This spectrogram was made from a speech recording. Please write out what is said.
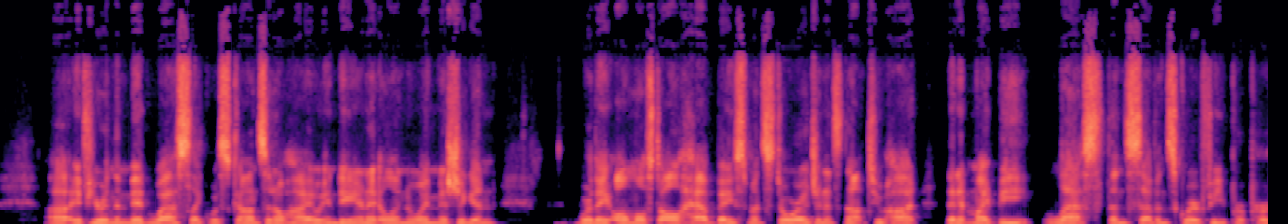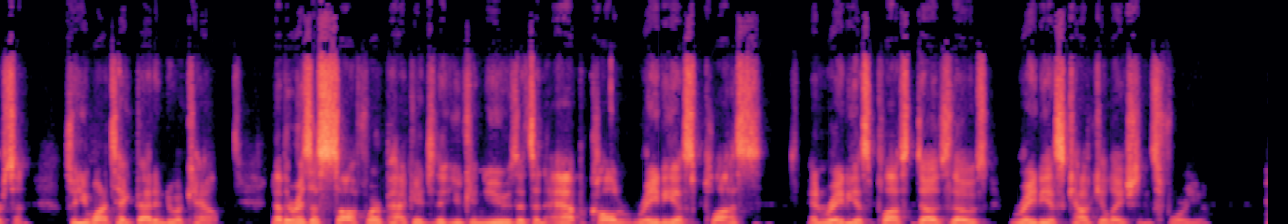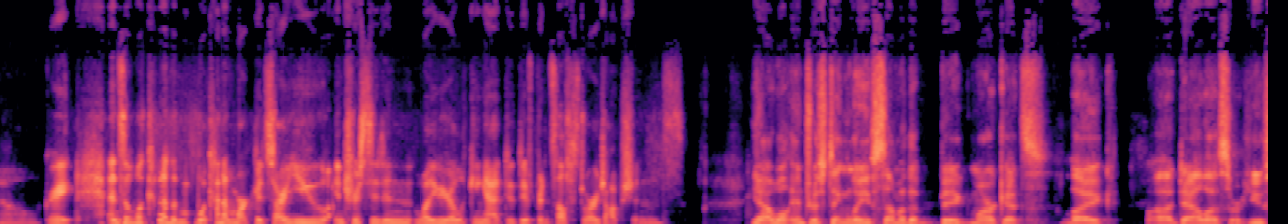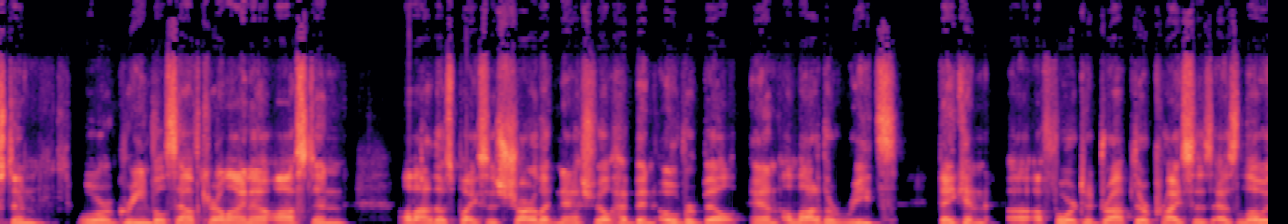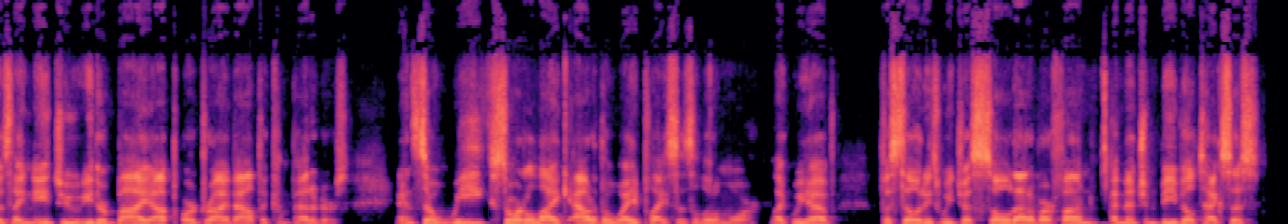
Uh, if you're in the Midwest, like Wisconsin, Ohio, Indiana, Illinois, Michigan, where they almost all have basement storage and it's not too hot, then it might be less than seven square feet per person. So you want to take that into account. Now, there is a software package that you can use. It's an app called Radius Plus, and Radius Plus does those radius calculations for you. Oh, great. And so what kind of the what kind of markets are you interested in while you're looking at the different self-storage options? Yeah, well, interestingly, some of the big markets like uh, Dallas or Houston or Greenville, South Carolina, Austin, a lot of those places, Charlotte, Nashville, have been overbuilt. And a lot of the REITs, they can uh, afford to drop their prices as low as they need to either buy up or drive out the competitors. And so we sort of like out of the way places a little more. Like we have facilities we just sold out of our fund. I mentioned Beeville, Texas,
